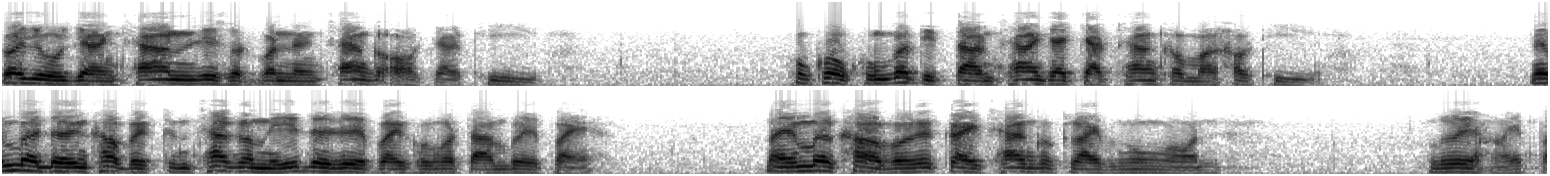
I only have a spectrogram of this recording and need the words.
ก็อยู่อย่างช้างที่สุดวันหนึ่งช้างก็ออกจากที่ผู้ควบคุมก็ติดตามช้างจะจับช้างเข้ามาเข้าที่ในเมื่อเดินเข้าไปกินช้างก็หนีเรื่อยๆไปคนก็ตามเรื่อยไป ในเมื่อเข้าไปใกล้ๆช้างก็กลายเป็นงูงอนเลื่อยหายไป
